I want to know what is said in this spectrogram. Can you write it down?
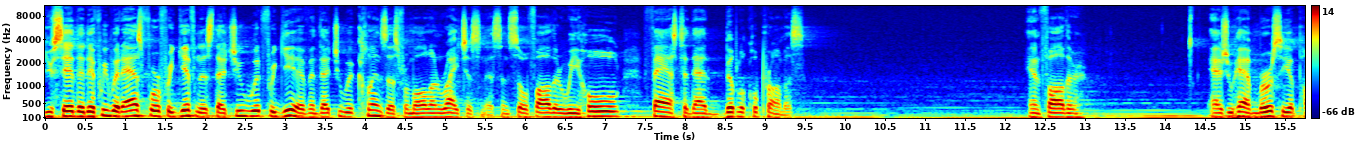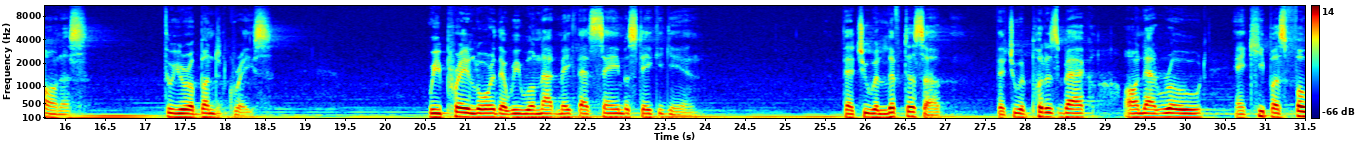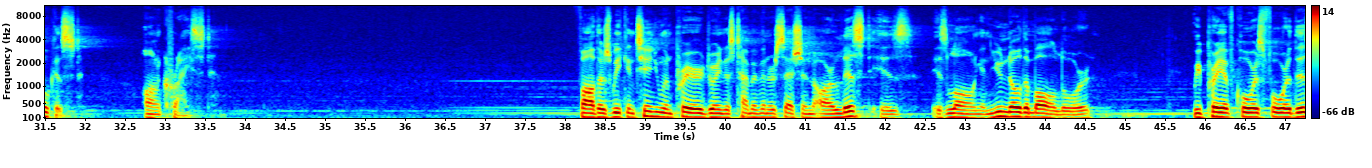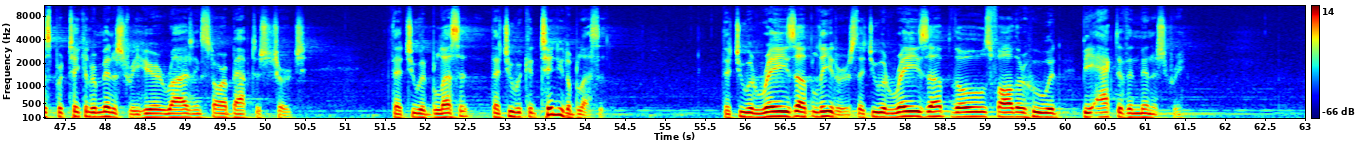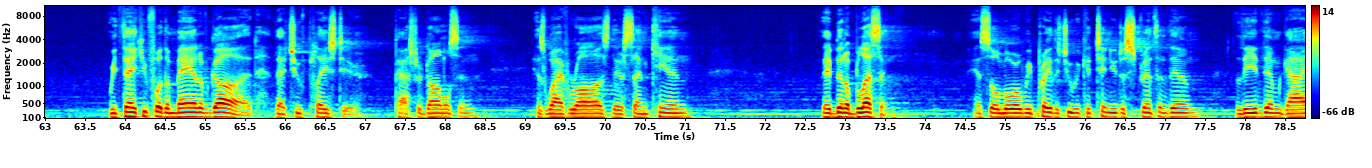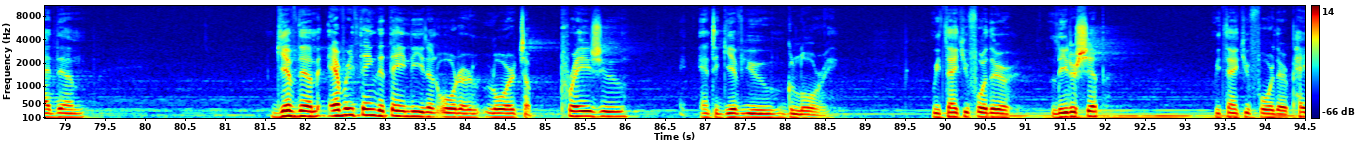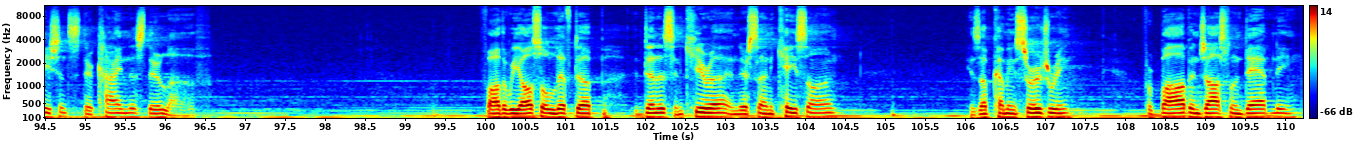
You said that if we would ask for forgiveness, that you would forgive and that you would cleanse us from all unrighteousness. And so, Father, we hold fast to that biblical promise. And Father, as you have mercy upon us through your abundant grace. We pray, Lord, that we will not make that same mistake again, that you would lift us up, that you would put us back on that road and keep us focused on Christ. Fathers, we continue in prayer during this time of intercession, our list is is long, and you know them all, Lord. We pray, of course, for this particular ministry here at Rising Star Baptist Church, that you would bless it, that you would continue to bless it, that you would raise up leaders, that you would raise up those, Father, who would be active in ministry. We thank you for the man of God that you've placed here, Pastor Donaldson, his wife Roz, their son Ken, They've been a blessing. And so, Lord, we pray that you would continue to strengthen them, lead them, guide them, give them everything that they need in order, Lord, to praise you and to give you glory. We thank you for their leadership. We thank you for their patience, their kindness, their love. Father, we also lift up Dennis and Kira and their son Kason, his upcoming surgery, for Bob and Jocelyn Dabney,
